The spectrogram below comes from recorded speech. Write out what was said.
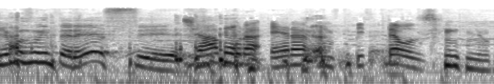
vimos um interesse. Jábora era um pitelzinho.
